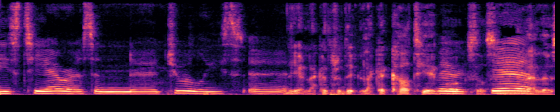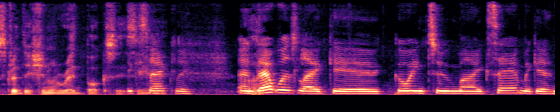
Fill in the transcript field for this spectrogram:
these tiaras and uh, jewelries. Uh, yeah like a tradi- like a Cartier Very- box or something yeah. like those traditional red boxes yeah. Exactly. And I- that was like uh, going to my exam again,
